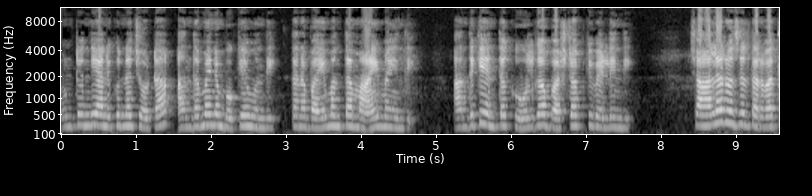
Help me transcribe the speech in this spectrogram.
ఉంటుంది అనుకున్న చోట అందమైన బొకే ఉంది. తన భయమంతా మాయమైంది. అందుకే ఎంత కూల్గా బస్ స్టాప్కి వెళ్ళింది. చాలా రోజుల తర్వాత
